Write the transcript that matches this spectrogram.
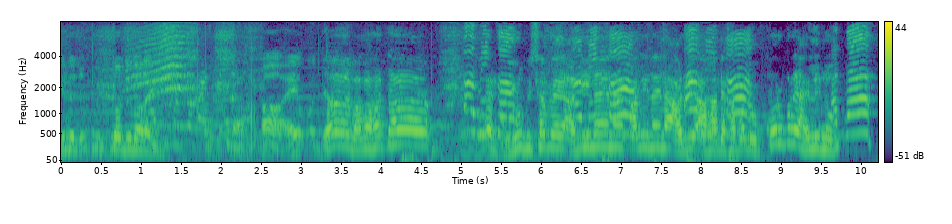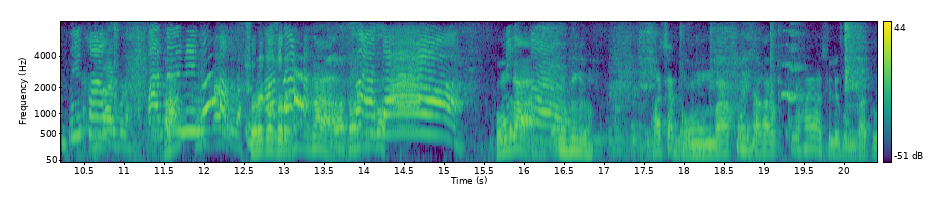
কিন্তু উত্তৰ দিব লাগিব অঁ এই বাবাহঁত গ্ৰুপ হিচাপে আজি নাই না কালি নাই না আজি অহা দেখা পালোঁ। ক'ৰ পৰা আহিলিনো জোৰে ক জোৰে গংগা। আচ্ছা গংগা কোন জাগাৰ কোহাই আছিলে গংগাটো?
